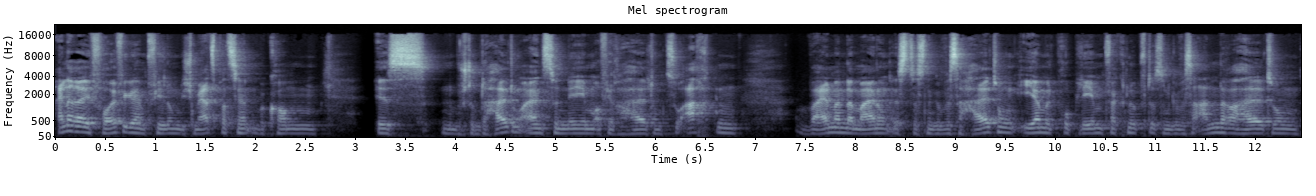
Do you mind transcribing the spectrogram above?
Eine relativ häufige Empfehlung, die Schmerzpatienten bekommen, ist eine bestimmte Haltung einzunehmen, auf ihre Haltung zu achten, weil man der Meinung ist, dass eine gewisse Haltung eher mit Problemen verknüpft ist und gewisse andere Haltungen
